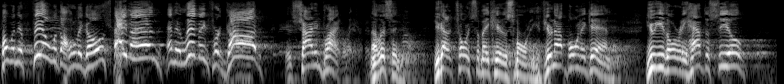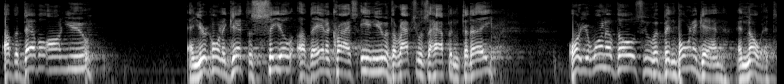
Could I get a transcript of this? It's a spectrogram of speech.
But when they're filled with the Holy Ghost, amen, and they're living for God, it's shining brightly. Now listen, you got a choice to make here this morning. If you're not born again, you either already have the seal of the devil on you, and you're going to get the seal of the Antichrist in you if the rapture was to happen today, or you're one of those who have been born again and know it.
